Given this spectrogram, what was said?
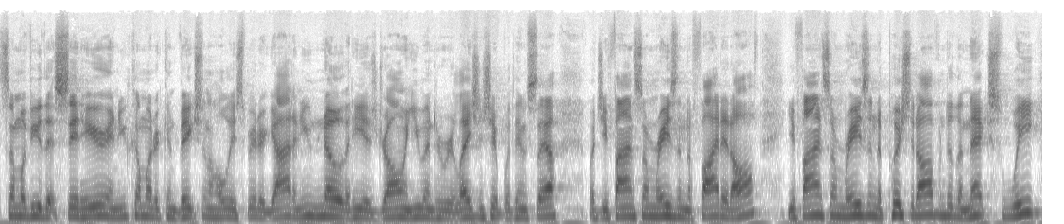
some of you that sit here and you come under conviction of the Holy Spirit of God and you know that He is drawing you into a relationship with Himself, but you find some reason to fight it off. You find some reason to push it off until the next week.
